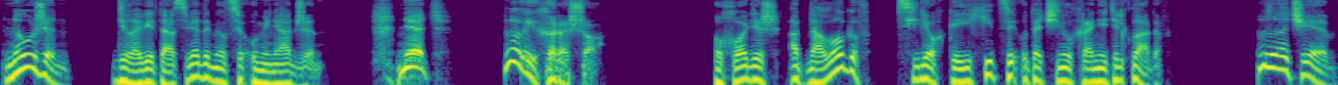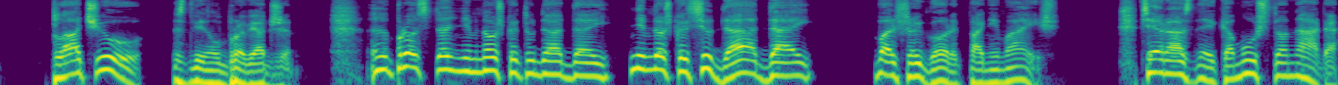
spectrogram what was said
нужен?» — деловито осведомился у меня Джин. «Нет? Ну и хорошо». «Уходишь от налогов?» — с легкой ехицей уточнил хранитель кладов. «Зачем? Плачу!» — сдвинул брови Аджин. «Э, «Просто немножко туда дай, немножко сюда дай. Большой город, понимаешь? Все разные, кому что надо,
